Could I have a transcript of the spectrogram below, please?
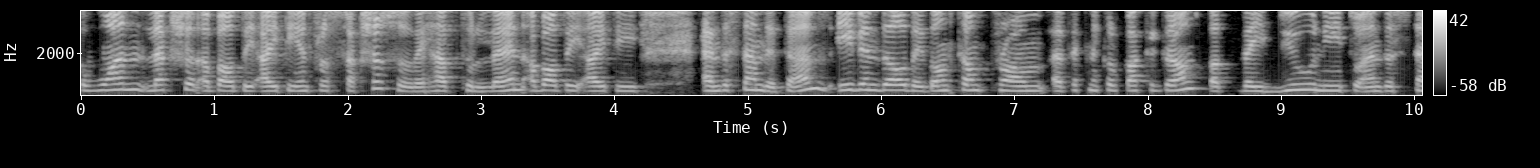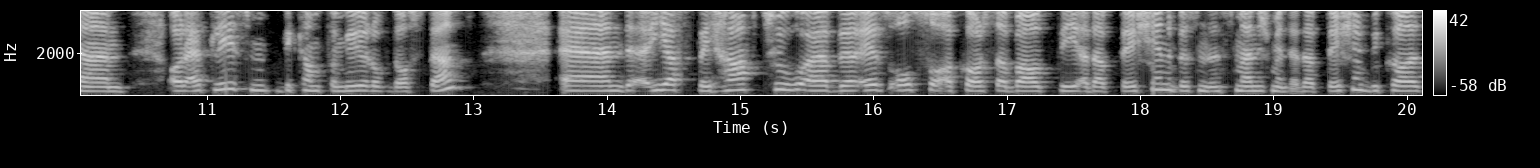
one lecture about the IT infrastructure, so they have to learn about the IT, understand the terms, even though they don't come from a technical background, but they do need to understand or at least become familiar of those terms. And uh, yes, they have to. Uh, there is also a course about the adaptation, business management adaptation, because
